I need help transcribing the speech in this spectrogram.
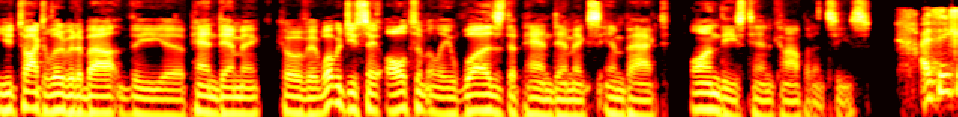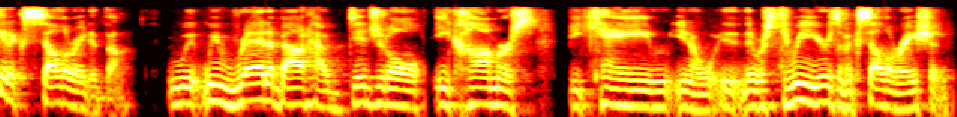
You talked a little bit about the uh, pandemic, COVID. What would you say ultimately was the pandemic's impact on these 10 competencies? I think it accelerated them. We, we read about how digital e-commerce became, you know, there was three years of acceleration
